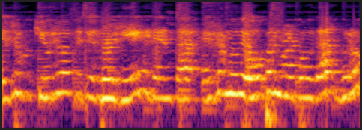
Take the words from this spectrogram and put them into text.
ಎಲ್ರಿಗೂ ಕ್ಯೂರಿಯಾಸಿಟಿ ಇದ್ರೊಳಗೆ ಏನಿದೆ ಅಂತ ಎಲ್ರ ಮುಂದೆ ಓಪನ್ ಮಾಡಬಹುದಾ ಗುರು?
